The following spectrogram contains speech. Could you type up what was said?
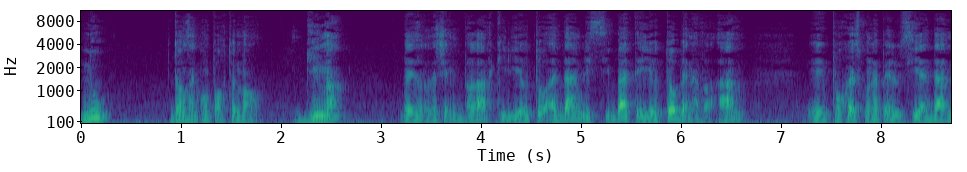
nous, dans un comportement d'humain, Bezrat Hashem Barar, qu'il y auto Adam, les Sibat et Yoto ben Avraham. Et pourquoi est-ce qu'on l'appelle aussi Adam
